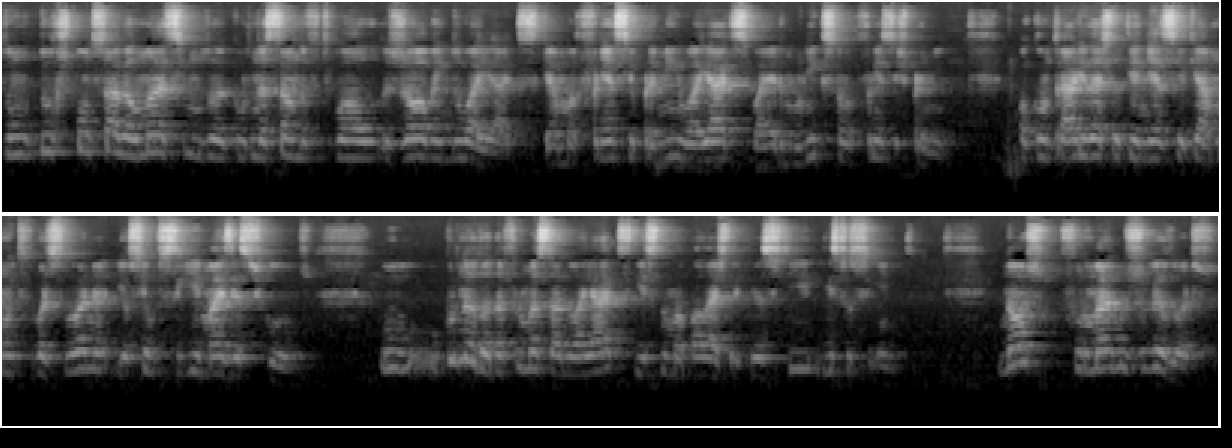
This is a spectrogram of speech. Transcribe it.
do, do, responsável máximo da coordenação do futebol jovem do Ajax, que é uma referência para mim, o Ajax o Bayern Munique são referências para mim. Ao contrário desta tendência que há muito de Barcelona, eu sempre segui mais esses clubes. O, o coordenador da formação do Ajax disse numa palestra que eu assisti, disse o seguinte, nós formamos jogadores,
